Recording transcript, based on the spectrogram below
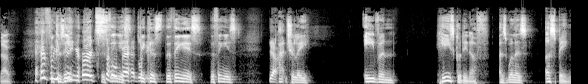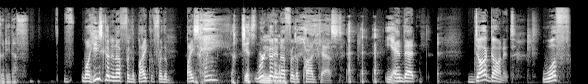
no, everything he- hurts so thing is- badly. because the thing is, the thing is, yeah, actually, even he's good enough as well as us being good enough. well, he's good enough for the bike for the bicycling. Just We're good on. enough for the podcast. Yeah. and that doggone it, woof,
